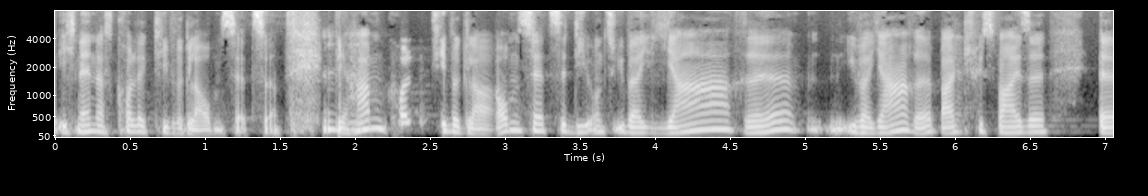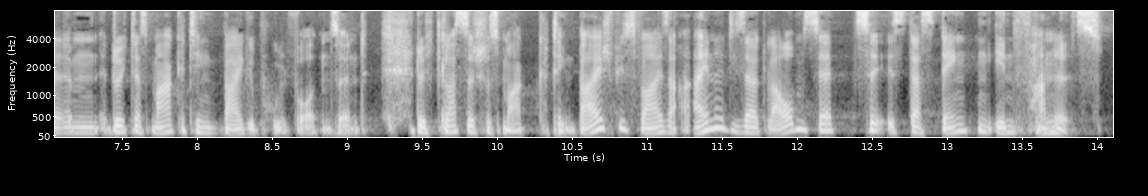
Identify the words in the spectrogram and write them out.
ich nenne das kollektive Glaubenssätze. Mhm. Wir haben kollektive Glaubenssätze, die uns über Jahre, über Jahre beispielsweise ähm, durch das Marketing beigepoolt worden sind. Durch klassisches Marketing. Beispielsweise eine dieser Glaubenssätze ist das Denken in Funnels.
